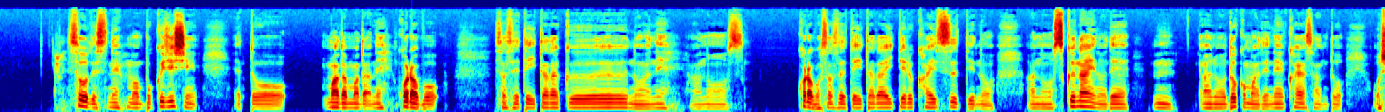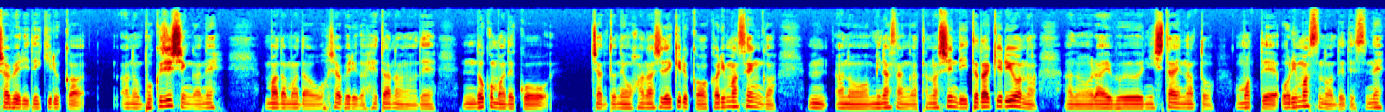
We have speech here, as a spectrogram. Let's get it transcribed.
そうですね、まあ僕自身、えっと、まだまだね、コラボさせていただくのはね、あの、コラボさせていただいている回数っていうのは、あの、少ないので、うん、あの、どこまでね、かやさんとおしゃべりできるか、あの、僕自身がね、まだまだおしゃべりが下手なので、どこまでこう、ちゃんとね、お話できるかわかりませんが、うん、あの、皆さんが楽しんでいただけるような、あの、ライブにしたいなと思っておりますのでですね、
